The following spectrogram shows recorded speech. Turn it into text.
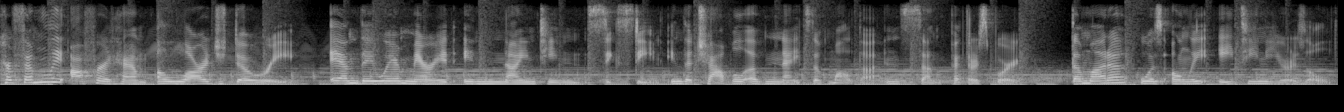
Her family offered him a large dowry, and they were married in 1916 in the Chapel of Knights of Malta in St. Petersburg. Tamara was only 18 years old.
